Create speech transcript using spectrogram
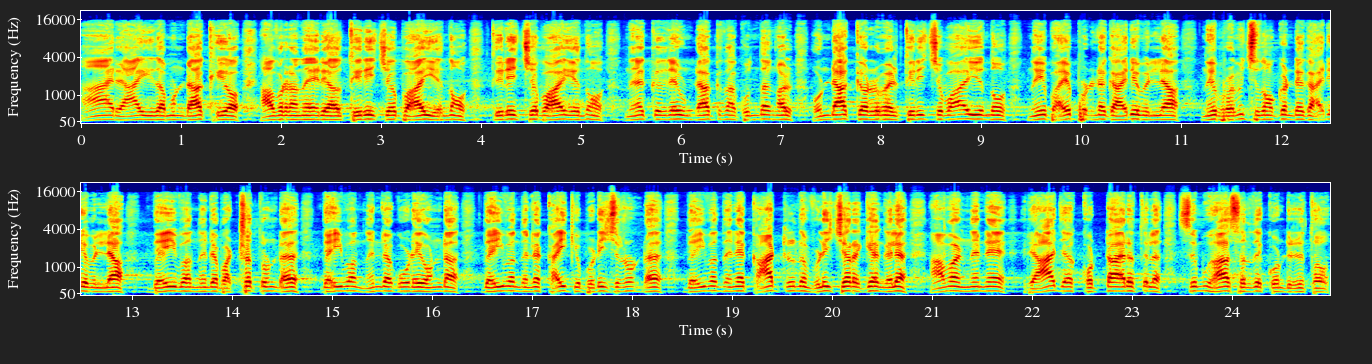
ആരായുധമുണ്ടാക്കിയോ അവരുടെ നേരെ അത് തിരിച്ച് പായുന്നു തിരിച്ച് പായുന്നു. നിനക്കെതിരെ ഉണ്ടാക്കുന്ന കുന്തങ്ങൾ ഉണ്ടാക്കിയവരുടെ മേൽ തിരിച്ച് പായുന്നു. നീ ഭയപ്പെടേണ്ട കാര്യമില്ല നീ ഭ്രമിച്ചു നോക്കേണ്ട കാര്യമില്ല. ദൈവം നിന്റെ പക്ഷത്തുണ്ട് ദൈവം നിന്റെ കൂടെയുണ്ട് ദൈവം നിന്റെ കൈക്ക് പിടിച്ചിട്ടുണ്ട് ദൈവം നിന്നെ കാട്ടിൽ നിന്ന് വിളിച്ചിറക്കിയെങ്കിൽ അവൻ നിന്നെ രാജ കൊട്ടാരത്തിൽ സിംഹാസനത്തിൽ കൊണ്ടിരുത്തും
